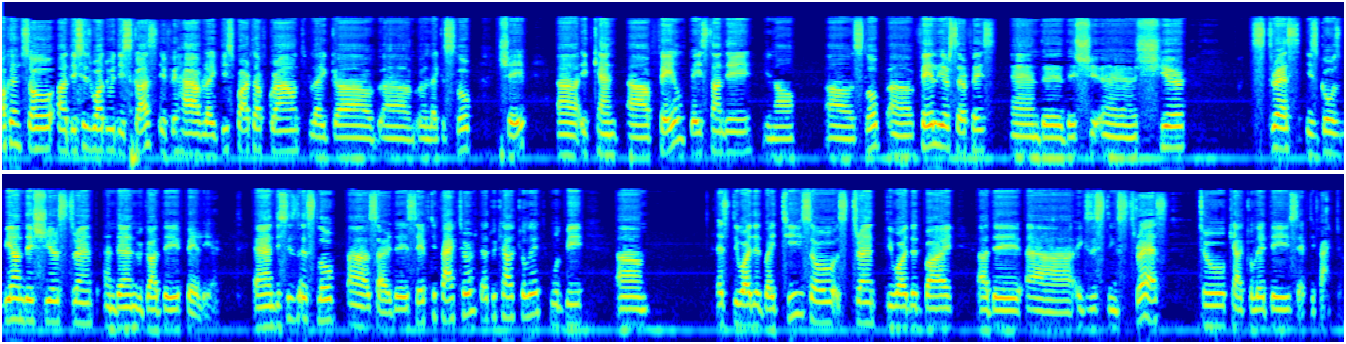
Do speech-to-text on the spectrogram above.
Okay, so uh, this is what we discussed. If we have like this part of ground, like like a slope shape, it can fail based on the you know slope failure surface and the, the uh, shear stress is goes beyond the shear strength and then we got the failure and this is the slope uh, sorry the safety factor that we calculate would be um, s divided by t so strength divided by uh, the uh, existing stress to calculate the safety factor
